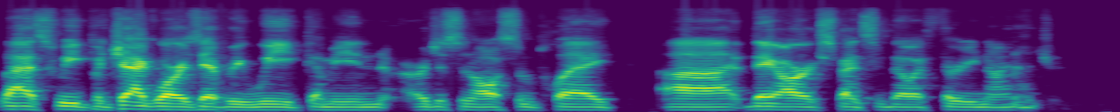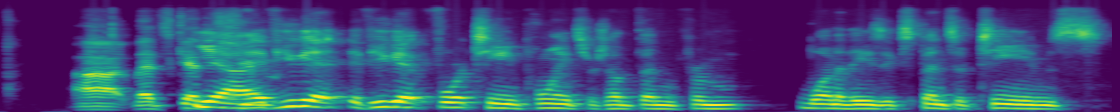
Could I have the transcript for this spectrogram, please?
last week. But Jaguars every week, I mean, are just an awesome play. Uh, they are expensive though at 3,900. Uh, let's get yeah. To- if you get if you get 14 points or something from one of these expensive teams,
